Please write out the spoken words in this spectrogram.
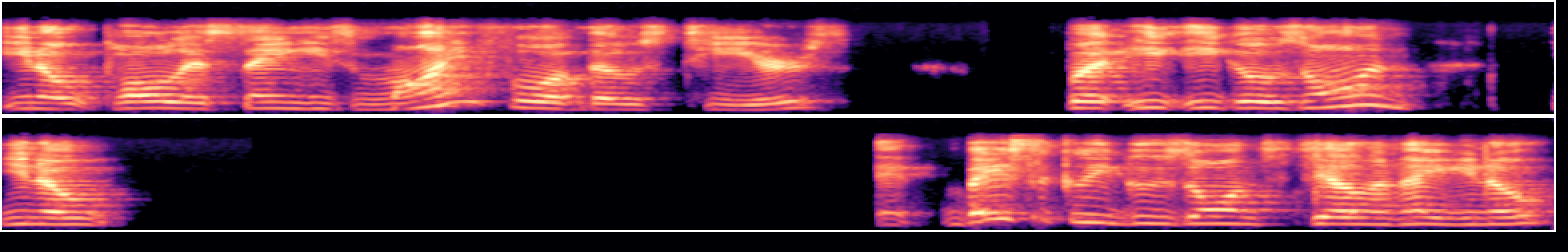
you know, Paul is saying he's mindful of those tears, but he, he goes on, you know, it basically goes on to tell him, hey, you know,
